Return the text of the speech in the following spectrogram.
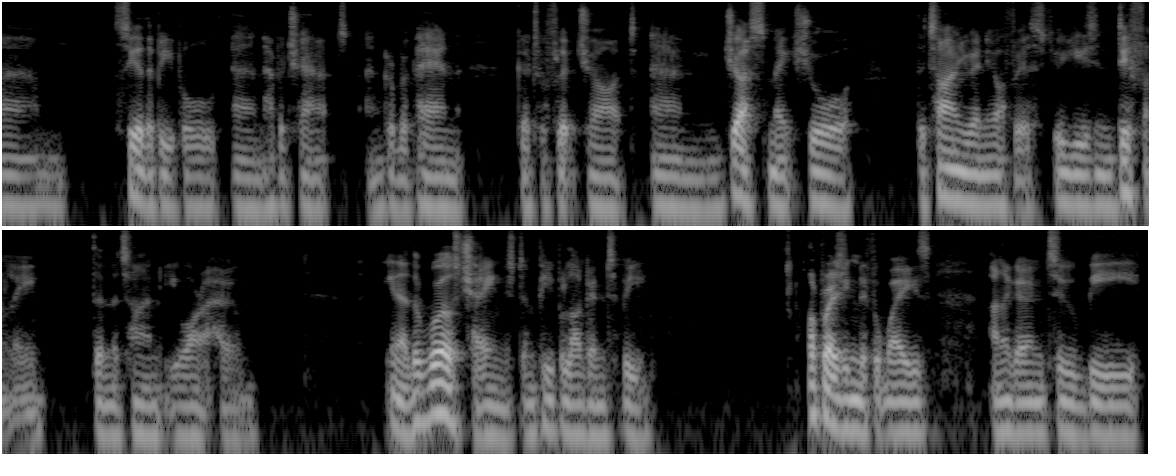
um, see other people and have a chat and grab a pen go to a flip chart and just make sure the time you're in the office you're using differently than the time you are at home. You know, the world's changed and people are going to be operating in different ways and are going to be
